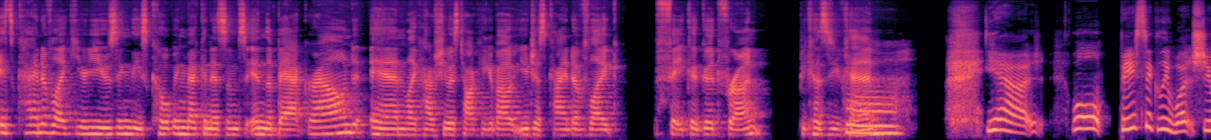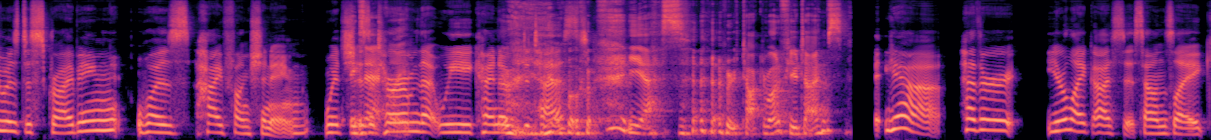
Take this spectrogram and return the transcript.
It's kind of like you're using these coping mechanisms in the background, and like how she was talking about, you just kind of like fake a good front because you can. Yeah well basically what she was describing was high functioning which is a term that we kind of detest. Yes, we've talked about it a few times. yeah heather you're like us it sounds like.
